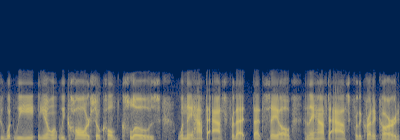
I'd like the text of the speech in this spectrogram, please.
to what we you know what we call or so-called close when they have to ask for that that sale and they have to ask for the credit card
